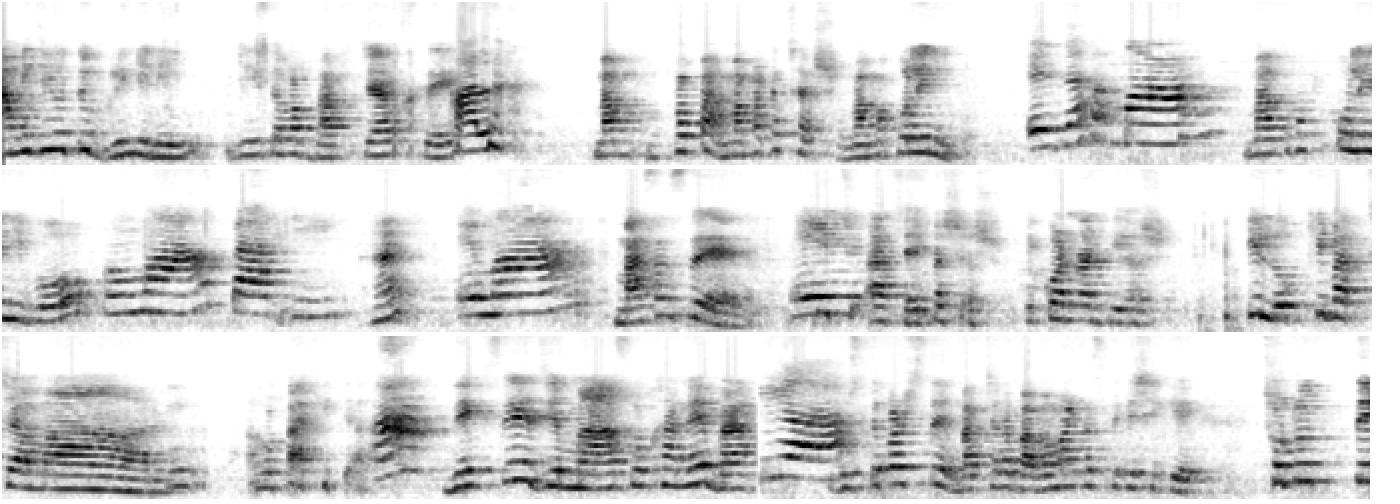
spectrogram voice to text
আমি যেহেতু গৃহিণী যেহেতু আমার বাচ্চা আছে পাপা মামার কাছে আসো মামা কোলে নিব। মা। তোমাকে কোলে নিব। হ্যাঁ? মাছ আছে? আচ্ছা এই পাশে আসো এই কর্নার দিয়ে আসো। কি লক্ষ্মী বাচ্চা আমার। আমার পাখিটা। দেখছে যে মাছ ওখানে বা বুঝতে পারছে? বাচ্চারা বাবা মার কাছ থেকে শিখে। ছোটতে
